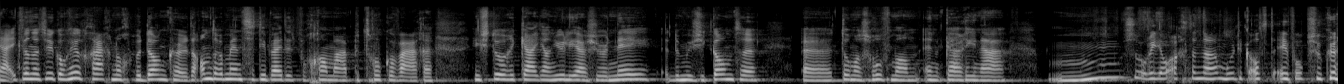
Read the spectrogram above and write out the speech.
Ja, ik wil natuurlijk ook heel graag nog bedanken de andere mensen die bij dit programma betrokken waren. Historica Jan-Julia Journet, de muzikanten eh, Thomas Roefman en Carina. Sorry, jouw achternaam moet ik altijd even opzoeken.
